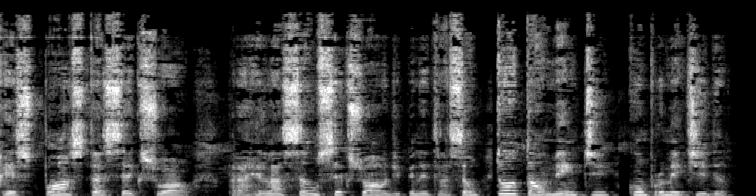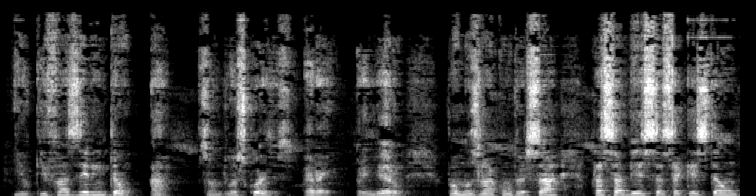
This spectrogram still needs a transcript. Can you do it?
resposta sexual para a relação sexual de penetração totalmente comprometida. E o que fazer então? Ah, são duas coisas. Peraí. Primeiro, vamos lá conversar para saber se essa questão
